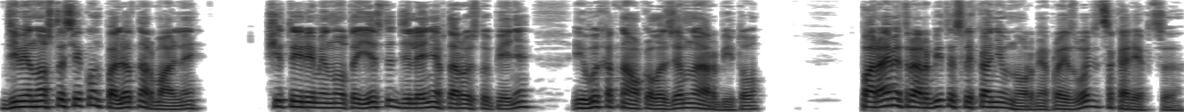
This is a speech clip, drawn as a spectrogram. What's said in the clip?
Девяносто секунд, полет нормальный. Четыре минуты, есть отделение второй ступени — и выход на околоземную орбиту. Параметры орбиты слегка не в норме, производится коррекция.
